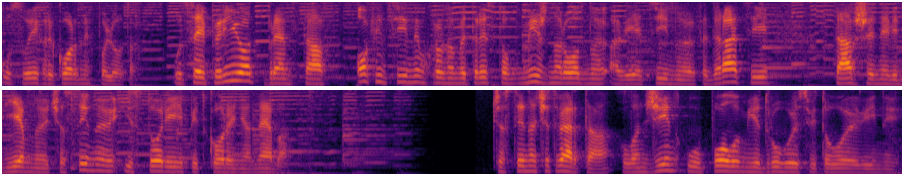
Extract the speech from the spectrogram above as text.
у своїх рекордних польотах. У цей період бренд став офіційним хронометристом Міжнародної авіаційної федерації, ставши невід'ємною частиною історії підкорення неба. Частина 4. Лонжін у полум'ї Другої світової війни.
